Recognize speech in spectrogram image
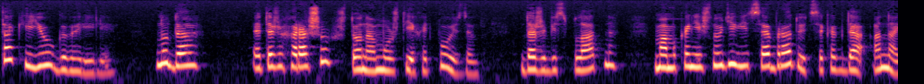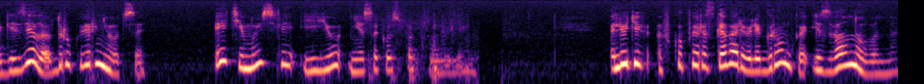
Так ее уговорили. «Ну да, это же хорошо, что она может ехать поездом, даже бесплатно. Мама, конечно, удивится и обрадуется, когда она, Гизела, вдруг вернется. Эти мысли ее несколько успокоили. Люди в купе разговаривали громко и взволнованно.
